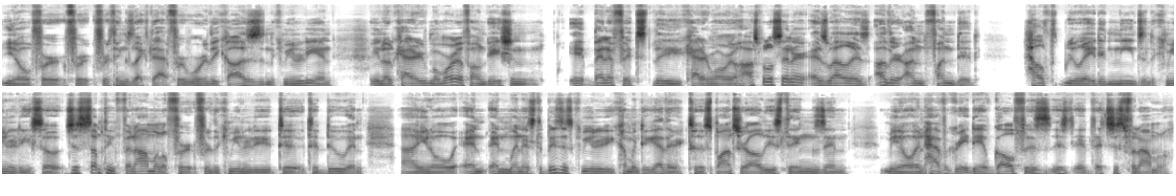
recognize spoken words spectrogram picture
you know, for, for, for things like that, for worthy causes in the community. And, you know, the Kateri Memorial Foundation, it benefits the Kateri Memorial Hospital Center as well as other unfunded health related needs in the community. So just something phenomenal for, for the community to, to do. And, uh, you know, and, and when it's the business community coming together to sponsor all these things and, you know, and have a great day of golf is, is it's just phenomenal.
